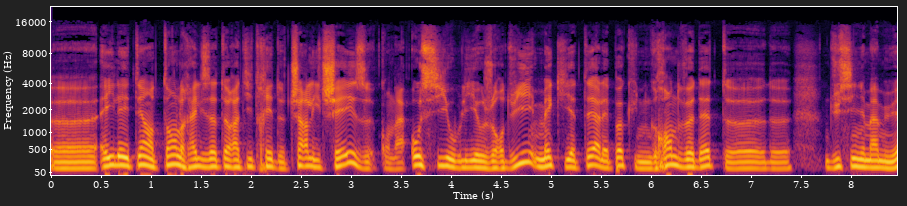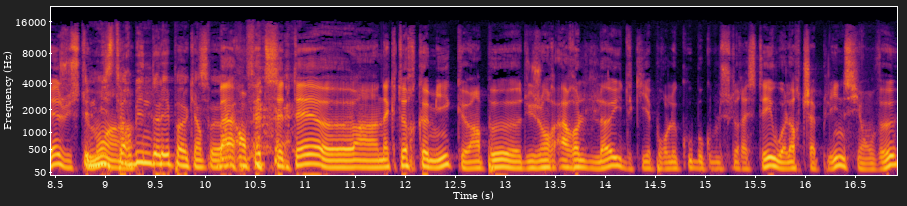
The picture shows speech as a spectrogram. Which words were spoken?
Euh, et il a été un temps le réalisateur attitré de Charlie Chase, qu'on a aussi oublié aujourd'hui, mais qui était à l'époque une grande vedette euh, de, du cinéma muet, justement. Mr Bean de l'époque, un peu. Bah, en fait, c'était euh, un acteur comique, un peu du genre Harold Lloyd, qui est pour le coup beaucoup plus le resté, ou alors Chaplin, si on veut.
